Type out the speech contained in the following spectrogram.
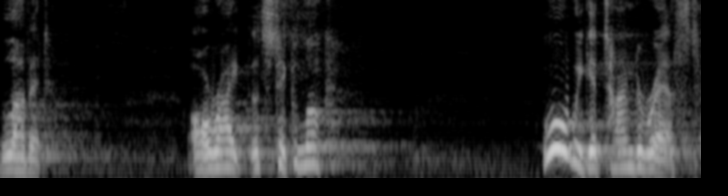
Love it. All right, let's take a look. Ooh, we get time to rest.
